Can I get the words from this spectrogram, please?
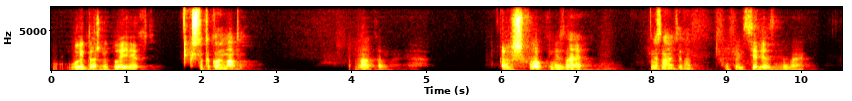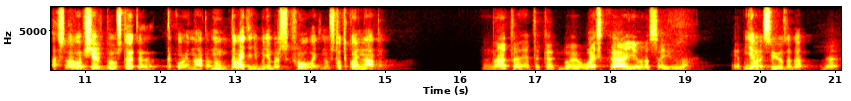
вы должны туда ехать. Что такое НАТО? НАТО. Расшифровку не знаю. Не знаете, да? Серьезно, не знаю. А, а вообще, ну, что это такое НАТО? Ну, давайте не будем расшифровывать. Ну, что такое НАТО? НАТО — это как бы войска Евросоюза. Это- Евросоюза, да? Да.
